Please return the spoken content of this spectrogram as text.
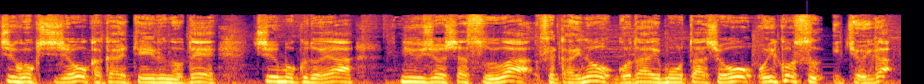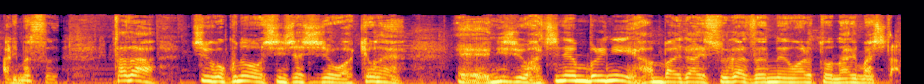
中国市場を抱えているので注目度や入場者数は世界の5大モーターショーを追い越す勢いがあります。ただ中国の新車市場は去年、えー、28年ぶりに販売台数が前年割れとなりました。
